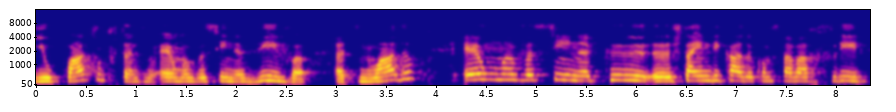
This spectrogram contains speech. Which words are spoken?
e o 4, portanto é uma vacina viva atenuada. é uma vacina que uh, está indicada, como estava a referir,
